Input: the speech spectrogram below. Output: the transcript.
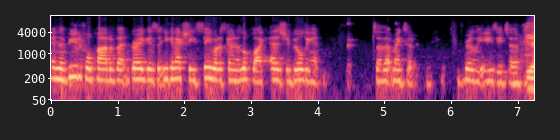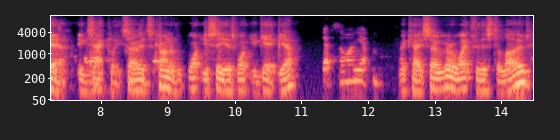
And the beautiful part of that, Greg, is that you can actually see what it's going to look like as you're building it. So that makes it really easy to. Yeah, exactly. So it's kind of what you see is what you get. Yeah. That's the one. Yep. Okay, so we've got to wait for this to load.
